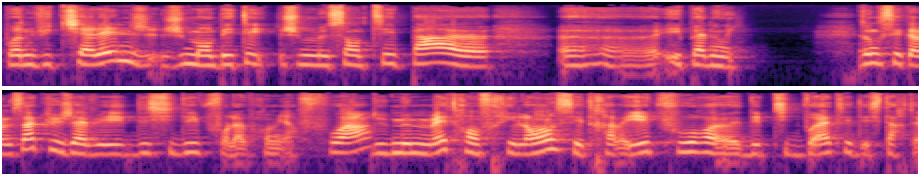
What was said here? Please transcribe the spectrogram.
point de vue challenge je m'embêtais. Je me sentais pas épanouie donc c'est comme ça que j'avais décidé pour la première fois de me mettre en freelance et travailler pour euh, des petites boîtes et des startups.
